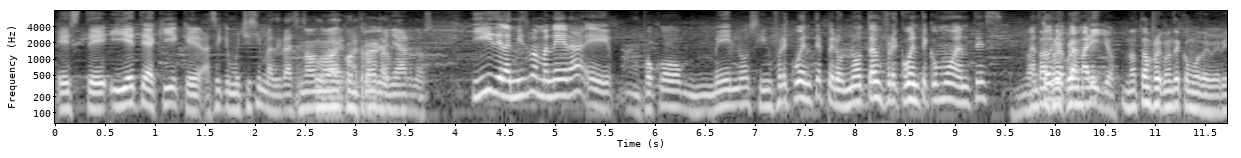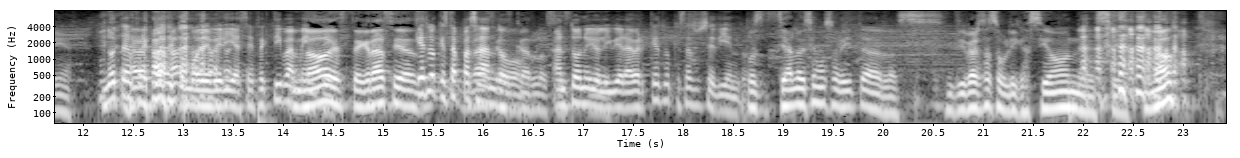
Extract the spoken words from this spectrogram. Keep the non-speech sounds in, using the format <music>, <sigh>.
Este, y este aquí, que, así que muchísimas gracias No, por no, al contrario. acompañarnos. Y de la misma manera, eh, un poco menos infrecuente, pero no tan frecuente como antes, No Antonio Camarillo. No tan frecuente como debería. No tan frecuente como deberías, efectivamente. No, este, gracias. ¿Qué es lo que está pasando, Gracias, Carlos. Antonio y Este, Oliviera? A ver, ¿qué es lo que está sucediendo? Pues ya lo decimos ahorita, las diversas obligaciones, y- ¿no?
